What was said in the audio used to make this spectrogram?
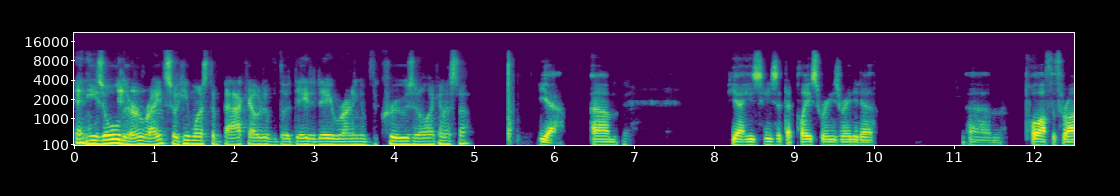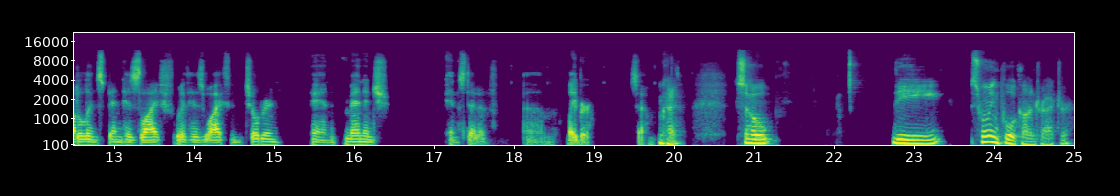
and he's older right? So he wants to back out of the day-to-day running of the crews and all that kind of stuff? Yeah. Um, yeah, he's he's at that place where he's ready to um, pull off the throttle and spend his life with his wife and children and manage instead of um, labor. So okay, so the swimming pool contractor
